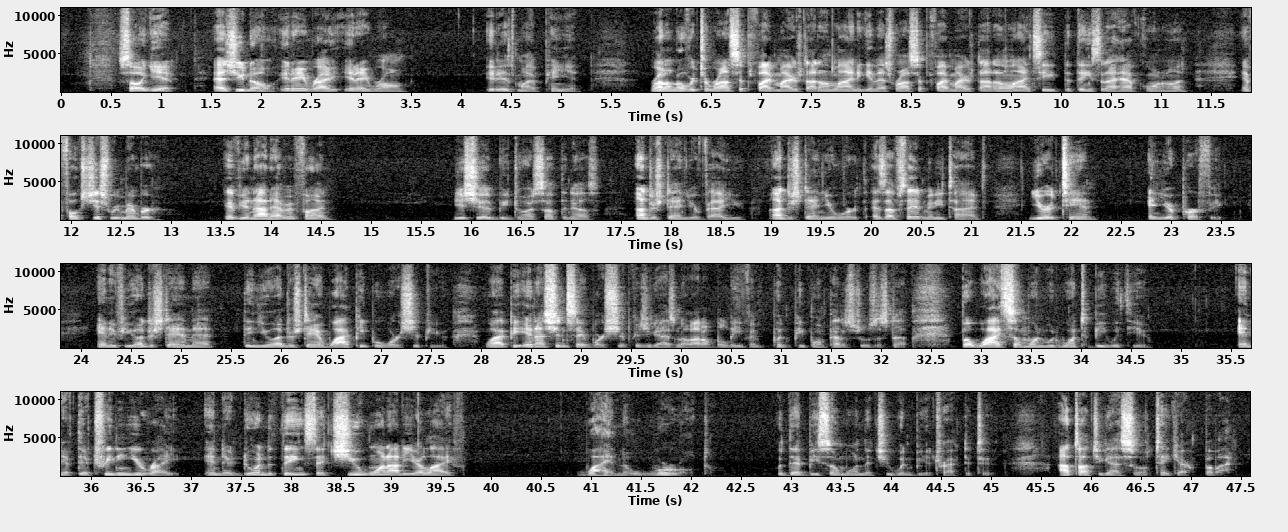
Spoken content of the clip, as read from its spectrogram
So again, as you know, it ain't right, it ain't wrong. It is my opinion. Run on over to ronsimplifiedmyers.online. Again, that's ronsimplifiedmyers.online. See the things that I have going on. And folks, just remember, if you're not having fun, you should be doing something else. Understand your value. Understand your worth. As I've said many times, you're a 10 and you're perfect. And if you understand that, then you understand why people worship you. Why pe- and I shouldn't say worship because you guys know I don't believe in putting people on pedestals and stuff. But why someone would want to be with you. And if they're treating you right and they're doing the things that you want out of your life, why in the world would that be someone that you wouldn't be attracted to? I'll talk to you guys soon. Take care. Bye bye.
